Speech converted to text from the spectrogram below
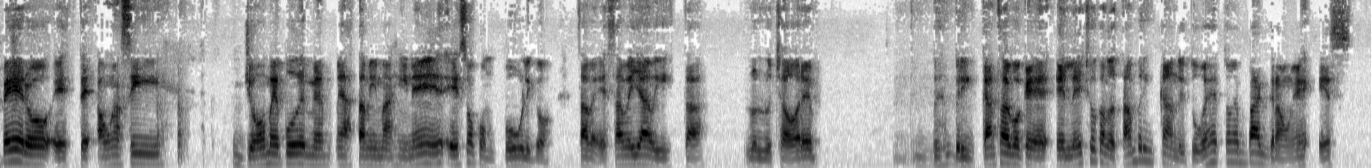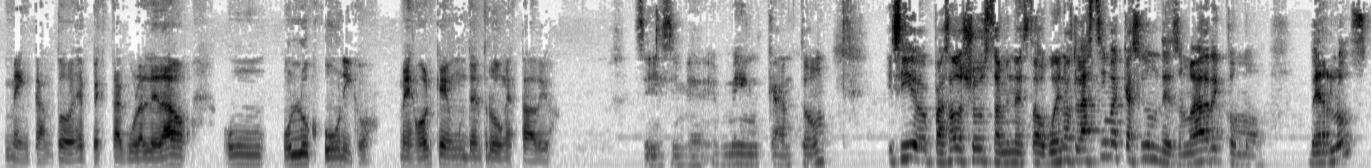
Pero este, aún así, yo me pude, me, hasta me imaginé eso con público, ¿sabes? Esa bella vista, los luchadores brincando, ¿sabes? Porque el hecho cuando están brincando y tú ves esto en el background es, es me encantó, es espectacular, le da un, un, look único, mejor que un dentro de un estadio. Sí, sí, me, me encantó. Y sí, pasados shows también han estado buenos. Lástima que ha sido un desmadre como verlos,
